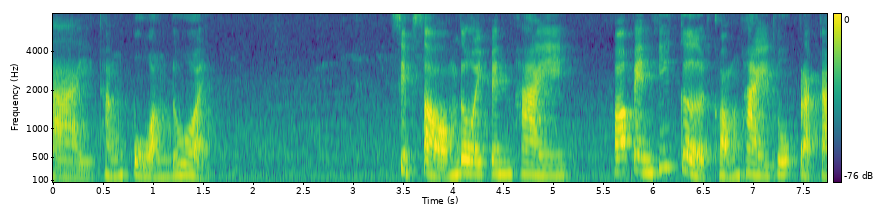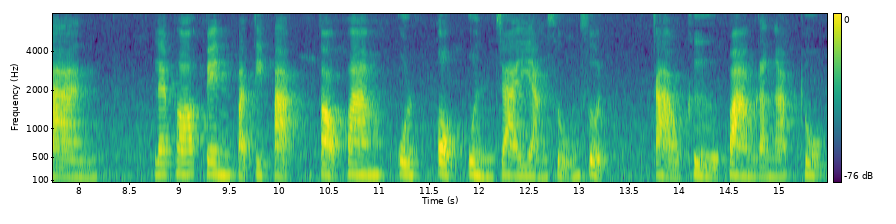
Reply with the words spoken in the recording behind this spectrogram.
รายทั้งปวงด้วย 12. โดยเป็นภัย เพราะเป็นที่เกิดของภัยทุกประการ และเพราะเป็นปฏิปักษ์ต่อความอุ่นอบอุ่นใจอย่างสูงสุด กล่าวคือความระงับทุกข์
